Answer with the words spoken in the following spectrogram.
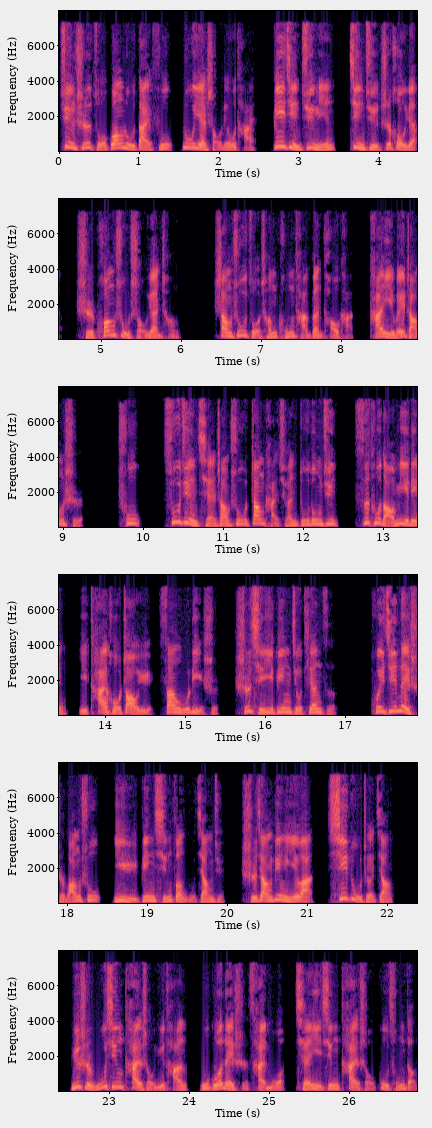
郡使左光禄大夫陆业守刘台，逼近居民，进据之后院，使匡树守院城。尚书左丞孔坦奔陶侃，侃以为长史。初，苏俊遣尚书张凯全都东军，司徒导密令以太后诏谕三无立事，使起一兵救天子。会稽内史王叔以与兵行奉武将军。使将兵一万西渡浙江，于是吴兴太守于谭、吴国内史蔡模、前义兴太守顾从等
